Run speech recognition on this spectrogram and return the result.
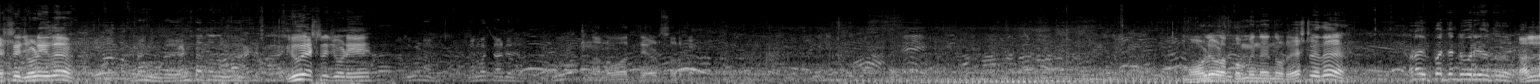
ಎಷ್ಟು ರೀ ಜೋಡಿ ಇದೆ? ಇವು ಎಷ್ಟು ರೀ ಜೋಡಿ? ನಲವತ್ತೆರಡು ಸಾವಿರ ರೂಪಾಯಿ. ಮೌಳಿ ಒಳಗೆ ಕಮ್ಮಿನ ಐನೂರು ನೋಡ್ರಿ ಎಷ್ಟು ಇದೆ? ಅಲ್ಲ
